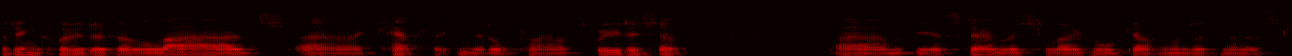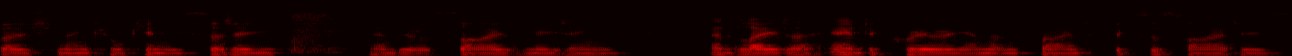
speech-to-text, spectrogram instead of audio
It included a large uh, Catholic middle class readership, um, the established local government administration in Kilkenny City and their assize meetings, and later antiquarian and scientific societies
